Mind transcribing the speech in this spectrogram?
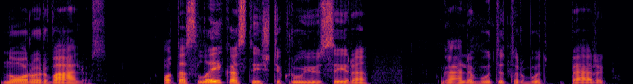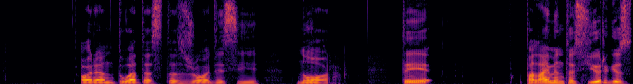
noro ir valios. O tas laikas, tai iš tikrųjų jisai yra, gali būti turbūt per orientuotas tas žodis į norą. Tai palaimintas Jurgis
